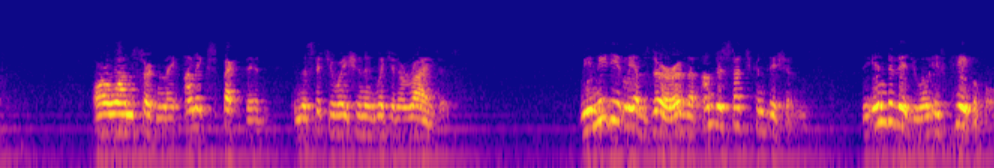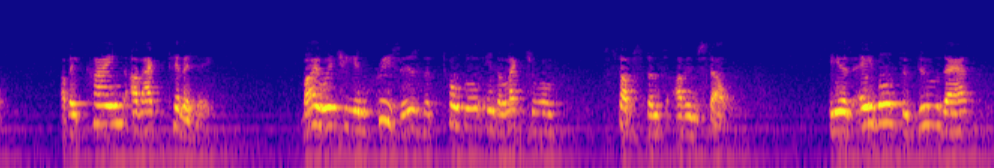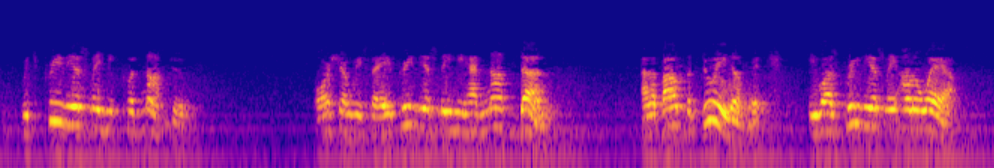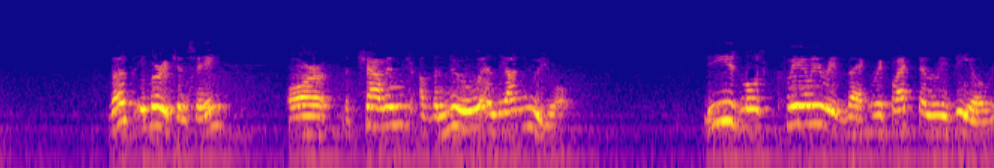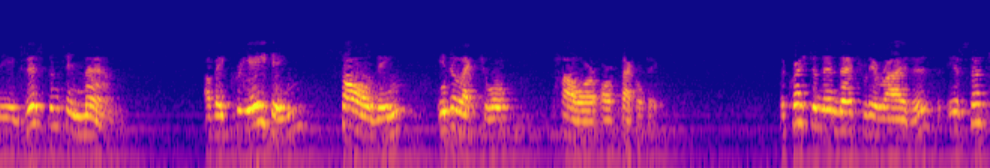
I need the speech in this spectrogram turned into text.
or one certainly unexpected in the situation in which it arises. We immediately observe that under such conditions, the individual is capable of a kind of activity by which he increases the total intellectual substance of himself. He is able to do that which previously he could not do. Or shall we say, previously he had not done, and about the doing of which he was previously unaware. Thus, emergency or the challenge of the new and the unusual. These most clearly reflect and reveal the existence in man of a creating, solving, intellectual power or faculty. The question then naturally arises, is such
